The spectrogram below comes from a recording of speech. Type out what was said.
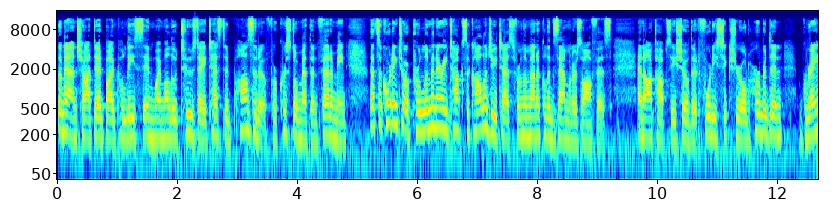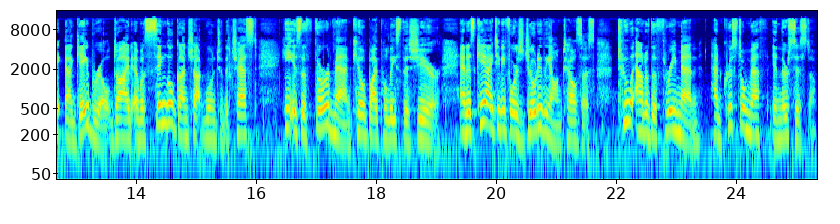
The man shot dead by police in Waimalu Tuesday tested positive for crystal methamphetamine. That's according to a preliminary toxicology test from the medical examiner's office. An autopsy showed that 46 year old Herbden uh, Gabriel died of a single gunshot wound to the chest. He is the third man killed by police this year. And as KITV4's Jody Leong tells us, two out of the three men had crystal meth in their system.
